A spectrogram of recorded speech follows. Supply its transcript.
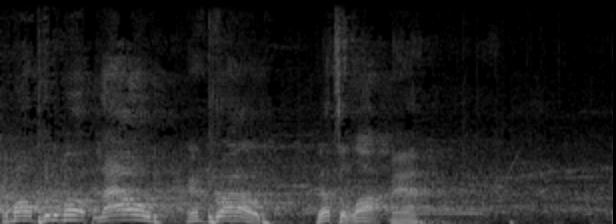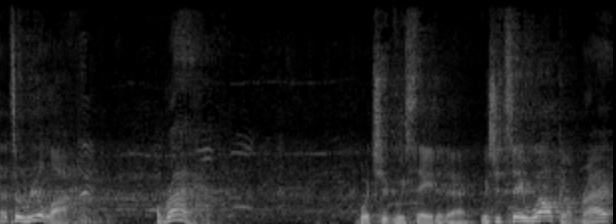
Come on, put them up loud and proud. That's a lot, man. That's a real lot. All right. What should we say to that? We should say welcome, right?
